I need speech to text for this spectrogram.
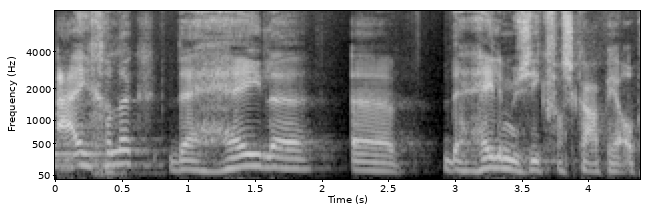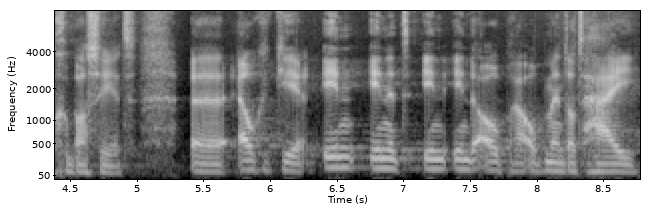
eigenlijk de hele, eh, de hele muziek van Scarpia op gebaseerd. Eh, elke keer in, in, het, in, in de opera, op het moment dat hij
